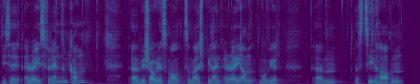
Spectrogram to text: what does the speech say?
diese Arrays verändern kann. Äh, wir schauen jetzt mal zum Beispiel ein Array an, wo wir ähm, das Ziel haben,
